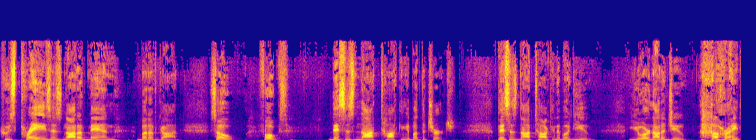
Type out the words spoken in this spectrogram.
whose praise is not of man, but of God. So, folks, this is not talking about the church. This is not talking about you. You are not a Jew. All right?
